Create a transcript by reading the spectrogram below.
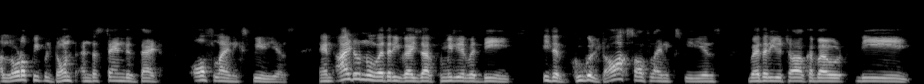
a lot of people don't understand is that offline experience. And I don't know whether you guys are familiar with the either Google Docs offline experience, whether you talk about the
